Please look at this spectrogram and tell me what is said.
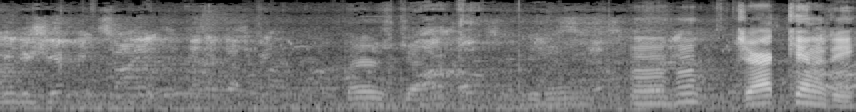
leadership in science and industry. There's Jack. Mm-hmm. Jack Kennedy.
